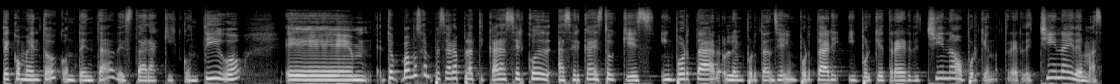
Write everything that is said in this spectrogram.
te comento, contenta de estar aquí contigo. Eh, vamos a empezar a platicar acerca de, acerca de esto que es importar, la importancia de importar y, por qué traer de China o por qué no traer de China y demás.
